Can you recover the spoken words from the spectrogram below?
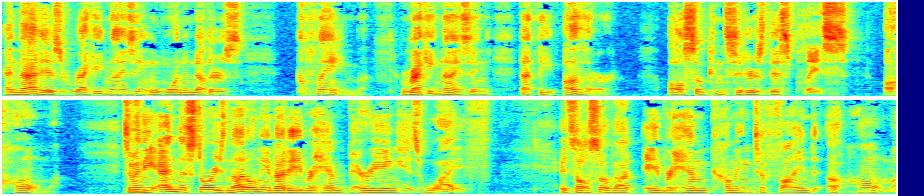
And that is recognizing one another's claim recognizing that the other also considers this place a home. So, in the end, the story is not only about Abraham burying his wife, it's also about Abraham coming to find a home,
